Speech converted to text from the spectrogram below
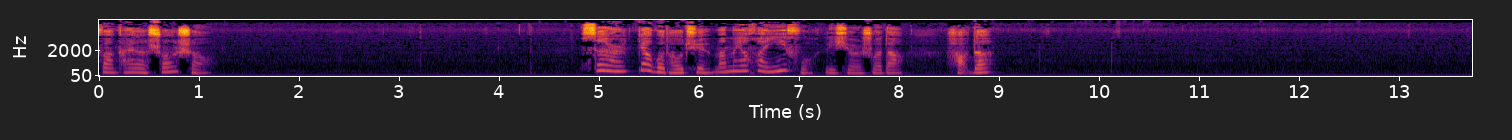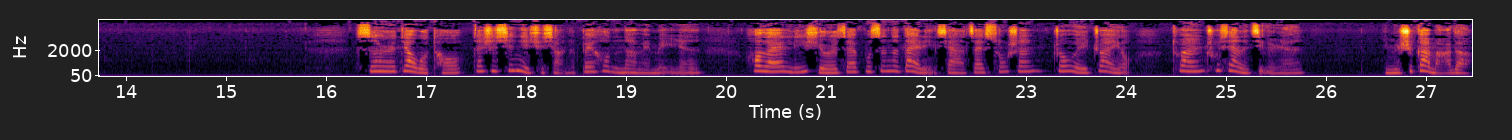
放开了双手。三儿掉过头去，妈妈要换衣服。李雪儿说道：“好的。”森儿掉过头，但是心里却想着背后的那位美人。后来，李雪儿在布森的带领下，在松山周围转悠，突然出现了几个人。“你们是干嘛的？”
